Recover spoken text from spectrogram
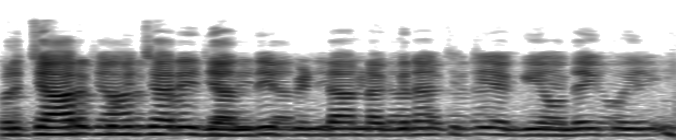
ਪ੍ਰਚਾਰਕ ਵਿਚਾਰੇ ਜਾਂਦੇ ਪਿੰਡਾਂ, ਨਗਰਾਂ 'ਚ ਤੇ ਅੱਗੇ ਆਉਂਦਾ ਹੀ ਕੋਈ ਨਹੀਂ।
